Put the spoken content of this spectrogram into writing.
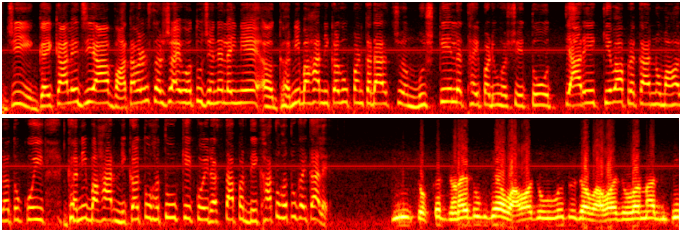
જી, ગઈકાલે જે આ વાતાવરણ સર્જાયું હતું, જેને લઈને ઘરની બહાર નીકળવું પણ કદાચ મુશ્કેલ થઈ પડ્યું હશે, તો ત્યારે કેવા પ્રકારનો માહોલ હતો? કોઈ ઘરની બહાર નીકળતું હતું કે કોઈ રસ્તા પર દેખાતું હતું ગઈકાલે? ચોક્કસ જણાય હતું કે જે વાવાઝોડું હતું જે વાવાઝોડાના લીધે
